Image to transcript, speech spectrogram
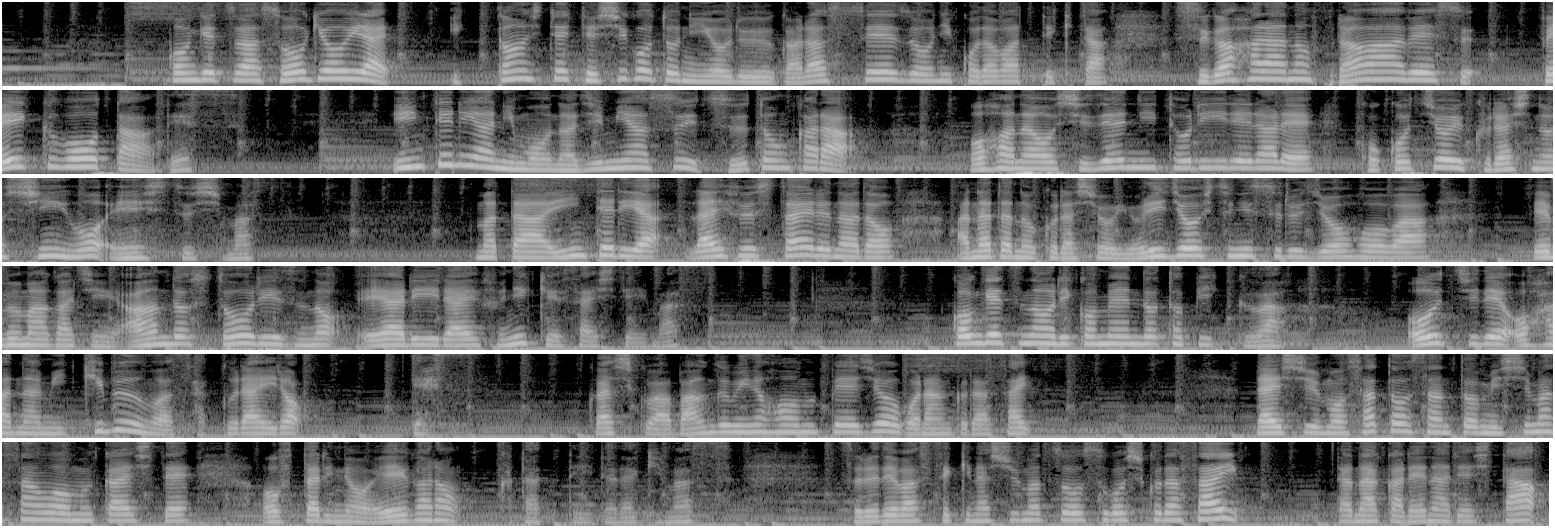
今月は創業以来一貫して手仕事によるガラス製造にこだわってきた菅原のフラワーベースフェイクウォーターです。インテリアにも馴染みやすいツートンカラー。お花を自然に取り入れられ心地よい暮らしのシーンを演出します。またインテリアライフスタイルなどあなたの暮らしをより上質にする情報はウェブマガジンストーリーズのエアリーライフに掲載しています。今月のリコメンドトピックはおうちでお花見気分は桜色です。詳しくは番組のホームページをご覧ください。来週も佐藤さんと三島さんをお迎えしてお二人の映画論語っていただきます。それでは素敵な週末をお過ごしください。田中れなでした。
